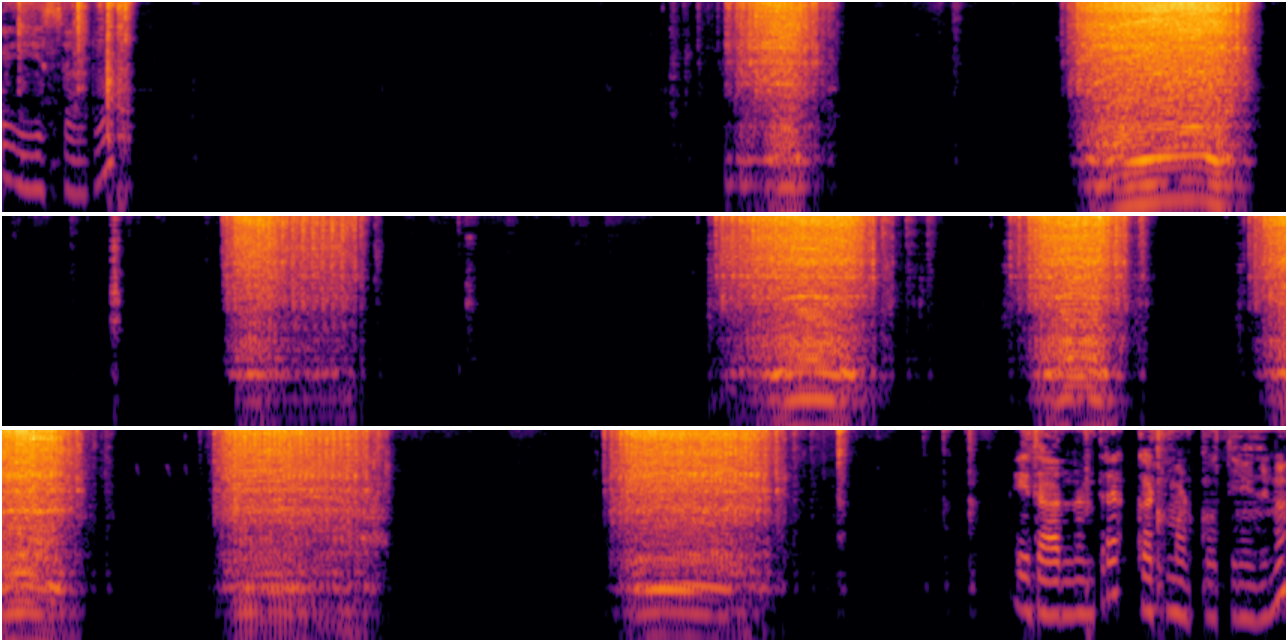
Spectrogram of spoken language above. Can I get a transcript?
ಹಾಗೆ ಈ ಸೈಡು. ಇದಾದ ನಂತರ ಕಟ್ ಮಾಡ್ಕೋತೀನಿ ಇದನ್ನು.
